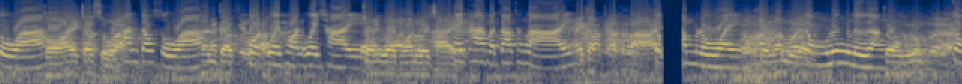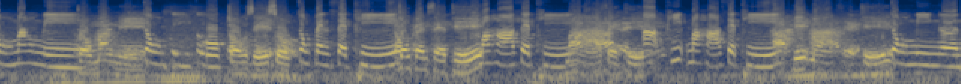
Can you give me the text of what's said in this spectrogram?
สัว ขอให้เจ้าสัว ท่านเจ้าสัว ท่านเจ้าสัโปรวดอวยพรอวยชัย จงอวยพรอวยชัย ให้ข้าพเจ้าทั้งหลาย ให้กับเจ้าทั้งหลายจง ร่ำรวย จงร่ำรวย จงรุ่งเรือง จงรุ่งเรือง จงมั่งมี จงมั่งมี จงสีสุข จงสีสุข จงเป็นเศรษฐี จงเป็นเศรษฐี มหาเศรษฐี มหาเศรษฐี อภิมหาเศรษฐี อภิมาเศรษฐี จงมีเงิน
